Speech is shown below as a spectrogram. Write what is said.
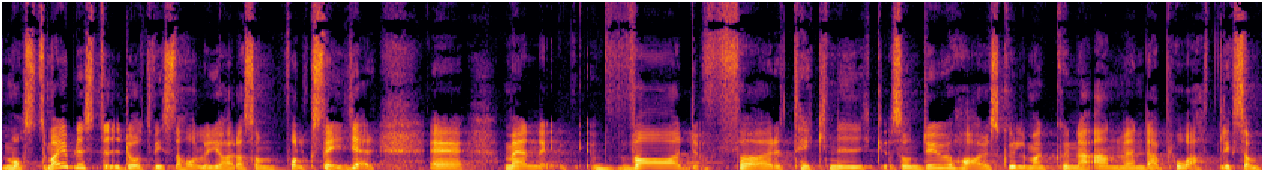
måste man ju bli styrd åt vissa håll och göra som folk säger. Eh, men vad för teknik som du har skulle man kunna använda på att liksom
